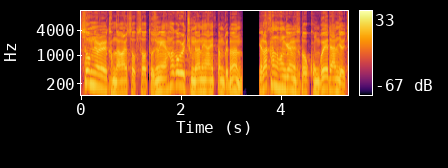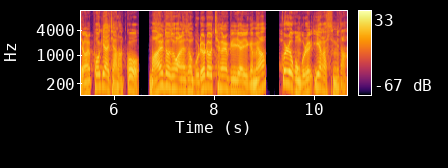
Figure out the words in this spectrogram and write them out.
수업료를 감당할 수 없어 도중에 학업을 중단해야 했던 그는 열악한 환경에서도 공부에 대한 열정을 포기하지 않았고 마을 도서관에서 무료로 책을 빌려 읽으며 홀로 공부를 이어갔습니다.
